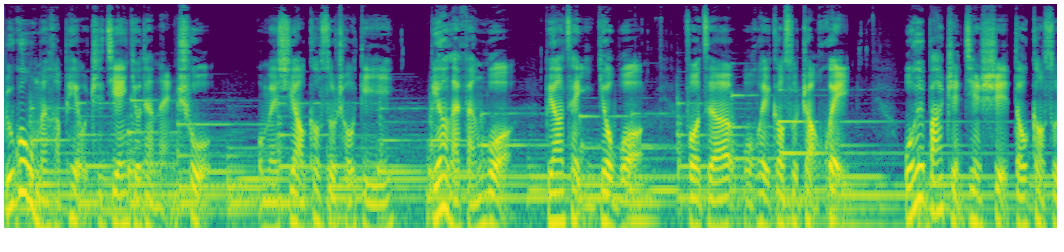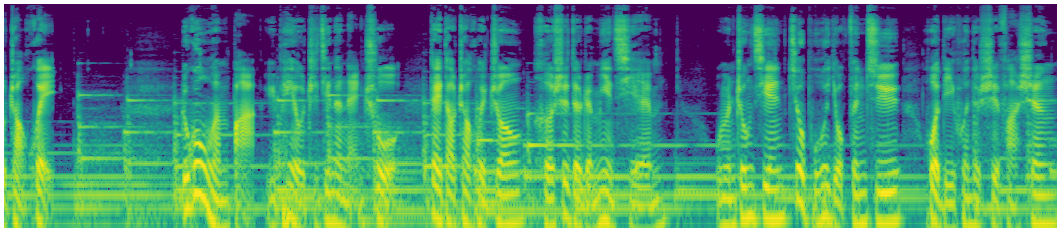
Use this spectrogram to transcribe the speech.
如果我们和配偶之间有点难处，我们需要告诉仇敌：“不要来烦我，不要再引诱我，否则我会告诉赵慧，我会把整件事都告诉赵慧。”如果我们把与配偶之间的难处带到赵慧中合适的人面前，我们中间就不会有分居或离婚的事发生。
